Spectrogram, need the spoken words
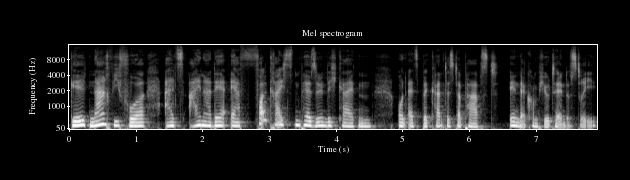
gilt nach wie vor als einer der erfolgreichsten Persönlichkeiten und als bekanntester Papst in der Computerindustrie.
